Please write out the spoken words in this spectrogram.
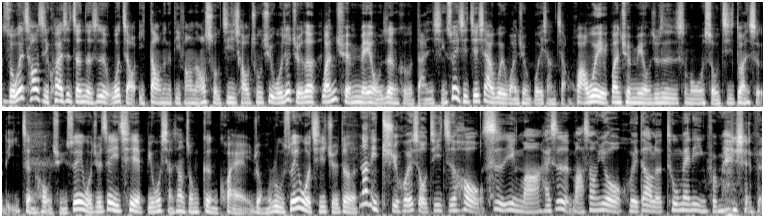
所谓超级快，是真的是我只要一到那个地方，然后手机敲出去，我就觉得完全没有任何担心。所以其实接下来我也完全不会想讲话，我也完全没有就是什么我手机断舍离症候群。所以我觉得这一切比我想象中更快融入。所以我其实觉得，那你取回手机之后适应吗？还是马上又回到了 too many information 的，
